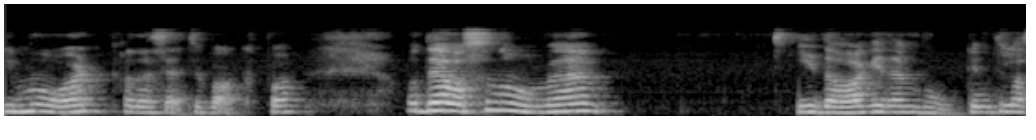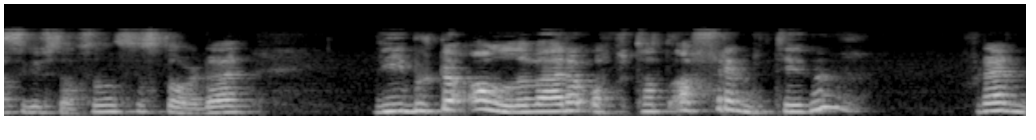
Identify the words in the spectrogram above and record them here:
i morgen kan jeg se tilbake på. Og det er også noe med I dag, i den boken til Lasse Gustafsson, så står det Vi burde alle være opptatt av fremtiden. For det er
